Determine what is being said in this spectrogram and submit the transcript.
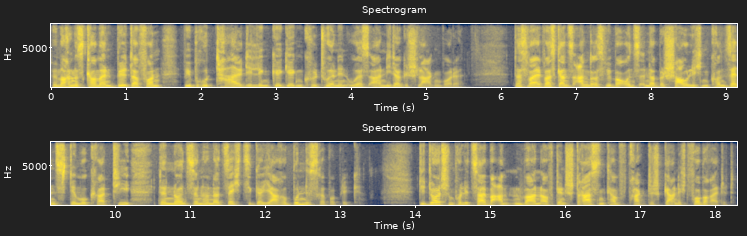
Wir machen uns kaum ein Bild davon, wie brutal die Linke gegen Kultur in den USA niedergeschlagen wurde. Das war etwas ganz anderes wie bei uns in der beschaulichen Konsensdemokratie der 1960er Jahre Bundesrepublik. Die deutschen Polizeibeamten waren auf den Straßenkampf praktisch gar nicht vorbereitet.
